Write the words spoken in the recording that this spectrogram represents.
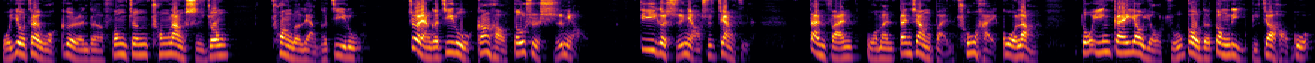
我又在我个人的风筝冲浪史中创了两个记录，这两个记录刚好都是十秒。第一个十秒是这样子。但凡我们单向板出海过浪，都应该要有足够的动力比较好过，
